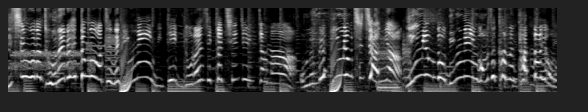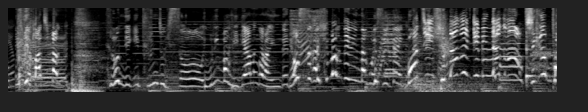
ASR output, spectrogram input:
이 친구랑 전해를 했던 것 같은데 닉네임 밑에 노란 색깔 치즈 있잖아. 없는데? 익명 치즈 아니야. 익명도 닉네임 검색하면 다 떠요. 이게 마지막. 그런 얘기 들은 적 있어. 우리 방 얘기하는 건 아닌데 여스가 희망 때린다고 했을 때 뭐지 희망을 때린다고? 지금 봐.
